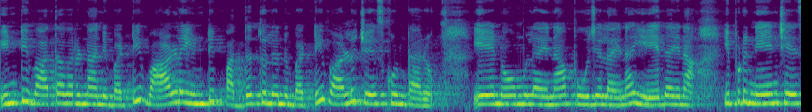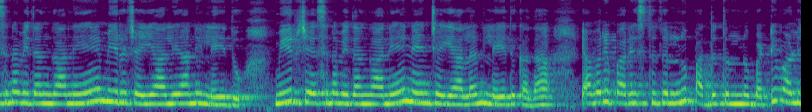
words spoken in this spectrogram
ఇంటి వాతావరణాన్ని బట్టి వాళ్ళ ఇంటి పద్ధతులను బట్టి వాళ్ళు చేసుకుంటారు. ఏ నోములైనా పూజలైనా ఏదైనా. ఇప్పుడు నేను చేసిన విధంగానే మీరు చేయాలి అని లేదు. మీరు చేసిన విధంగానే నేను చేయాలని లేదు కదా. ఎవరి పరిస్థితులను పద్ధతులను బట్టి వాళ్ళు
